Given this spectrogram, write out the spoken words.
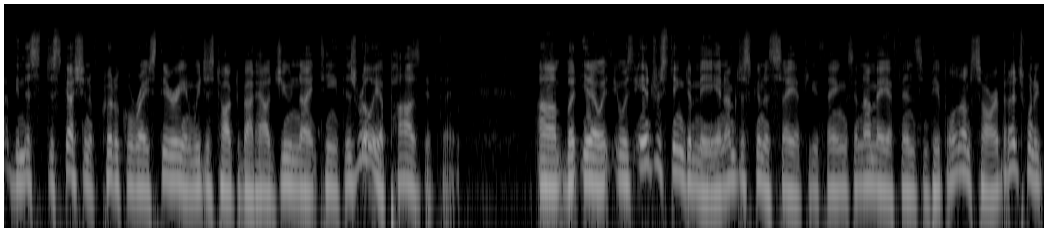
I mean, this discussion of critical race theory, and we just talked about how June 19th is really a positive thing. Um, but, you know, it, it was interesting to me, and I'm just going to say a few things, and I may offend some people, and I'm sorry, but I just want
